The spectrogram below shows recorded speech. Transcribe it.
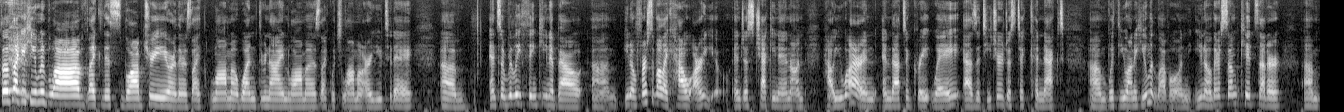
So it's like a human blob, like this blob tree, or there's like llama one through nine llamas, like which llama are you today? Um, and so really thinking about, um, you know, first of all, like how are you, and just checking in on how you are, and and that's a great way as a teacher just to connect um, with you on a human level. And you know, there's some kids that are um,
